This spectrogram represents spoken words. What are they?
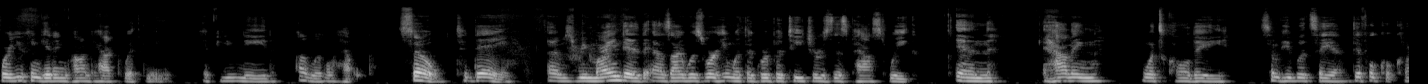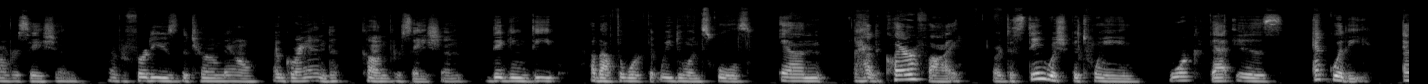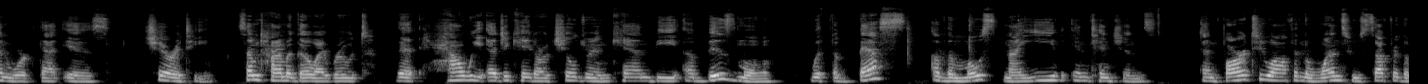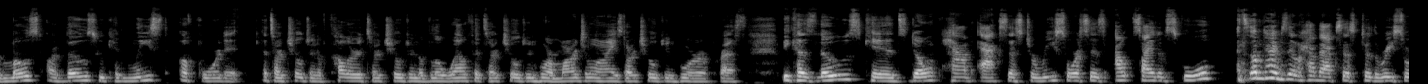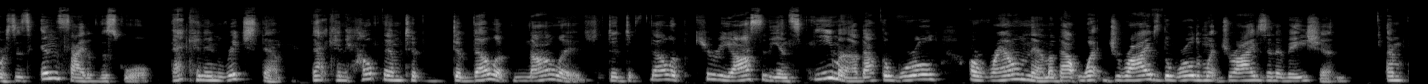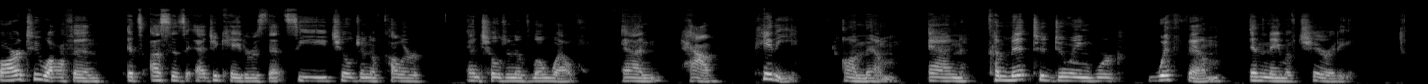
where you can get in contact with me if you need a little help. So today, I was reminded as I was working with a group of teachers this past week in having what's called a some people would say a difficult conversation. I prefer to use the term now a grand conversation, digging deep about the work that we do in schools. And I had to clarify or distinguish between work that is equity and work that is charity. Some time ago, I wrote that how we educate our children can be abysmal with the best of the most naive intentions and far too often, the ones who suffer the most are those who can least afford it. It's our children of color, it's our children of low wealth, it's our children who are marginalized, our children who are oppressed, because those kids don't have access to resources outside of school. And sometimes they don't have access to the resources inside of the school that can enrich them, that can help them to develop knowledge, to develop curiosity and schema about the world around them, about what drives the world and what drives innovation. And far too often, it's us as educators that see children of color and children of low wealth and have pity on them and commit to doing work with them in the name of charity.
